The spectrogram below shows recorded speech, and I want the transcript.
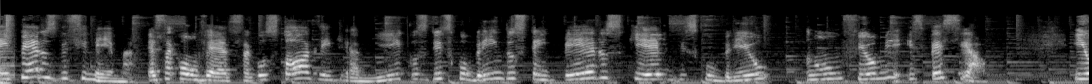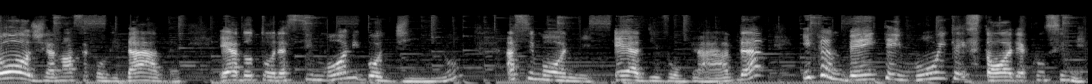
Temperos de cinema. Essa conversa gostosa entre amigos, descobrindo os temperos que ele descobriu num filme especial. E hoje a nossa convidada é a doutora Simone Godinho. A Simone é advogada e também tem muita história com cinema.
